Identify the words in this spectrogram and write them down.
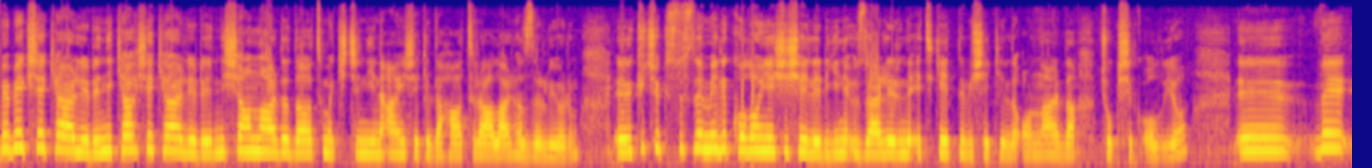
bebek şekerleri, nikah şekerleri nişanlarda dağıtmak için yine aynı şekilde hatıralar hazırlıyorum. E, küçük süslemeli kolonya şişeleri yine üzerlerinde etiketli bir şekilde onlar da çok şık oluyor. E, ve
